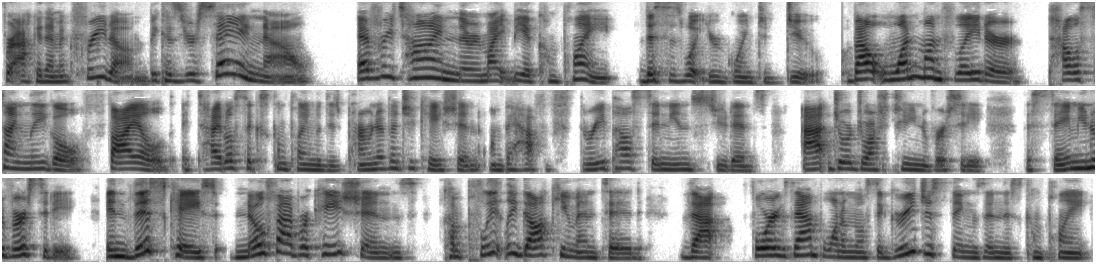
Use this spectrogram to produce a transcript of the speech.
for academic freedom because you're saying now, every time there might be a complaint, this is what you're going to do. About one month later, Palestine Legal filed a Title VI complaint with the Department of Education on behalf of three Palestinian students at George Washington University, the same university. In this case, no fabrications, completely documented that, for example, one of the most egregious things in this complaint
